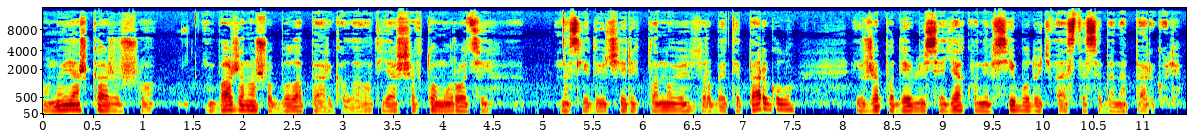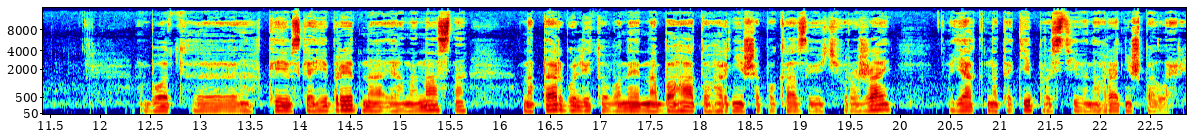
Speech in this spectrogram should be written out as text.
ну я ж кажу, що бажано, щоб була пергола. От я ще в тому році, на слідуючий рік, планую зробити перголу і вже подивлюся, як вони всі будуть вести себе на перголі. Бо от е, київська гібридна і ананасна на перголі, то вони набагато гарніше показують врожай, як на такі прості виноградні шпалері.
